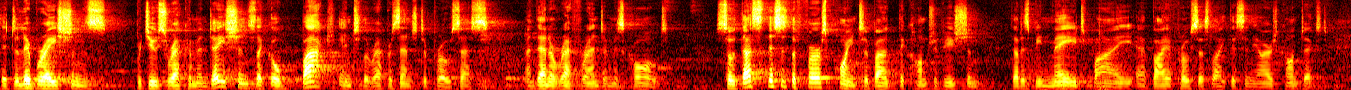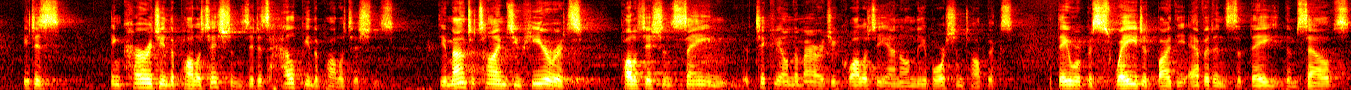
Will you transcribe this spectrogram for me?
The deliberations produce recommendations that go back into the representative process, and then a referendum is called. So that's, this is the first point about the contribution that has been made by, uh, by a process like this in the Irish context. It is encouraging the politicians, it is helping the politicians. The amount of times you hear it, politicians saying, particularly on the marriage equality and on the abortion topics, that they were persuaded by the evidence that they themselves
